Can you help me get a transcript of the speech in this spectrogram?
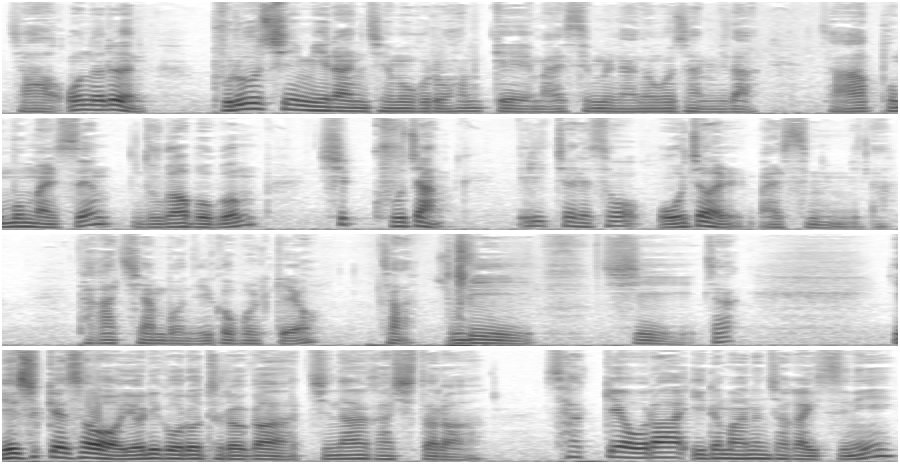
자, 오늘은 부르심이란 제목으로 함께 말씀을 나누고자 합니다. 자, 본문 말씀 누가복음 19장 1절에서 5절 말씀입니다. 다 같이 한번 읽어볼게요. 자, 준비, 시작. 예수께서 여리고로 들어가 지나가시더라. 삭개오라 이름하는 자가 있으니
